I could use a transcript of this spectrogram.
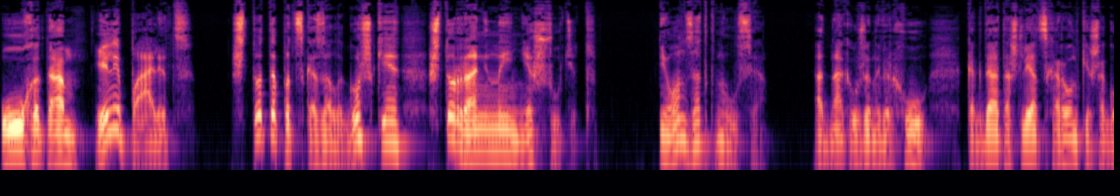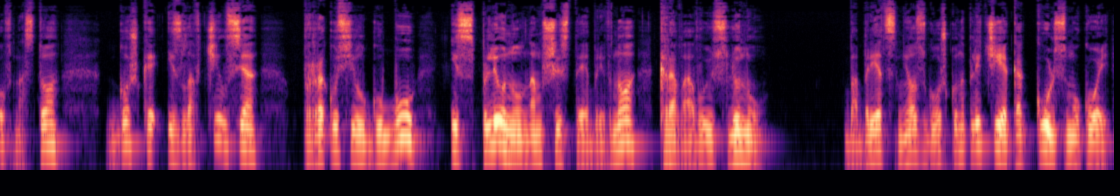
Ухо там или палец». Что-то подсказало Гошке, что раненый не шутит. И он заткнулся. Однако уже наверху, когда отошли от схоронки шагов на сто, Гошка изловчился, прокусил губу и сплюнул на мшистое бревно кровавую слюну. Бобрец нес Гошку на плече, как куль с мукой,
